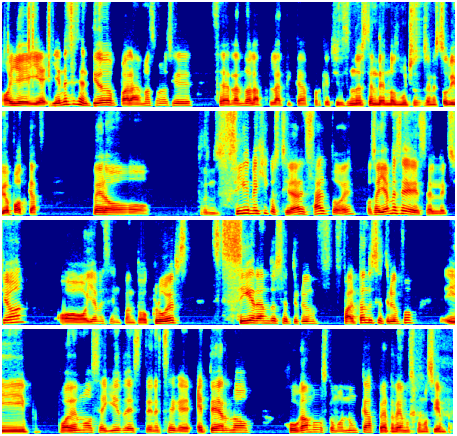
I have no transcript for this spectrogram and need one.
Oye, y, en ese sentido, para más o menos ir cerrando la plática, porque chiste no extendernos muchos en estos video podcasts, pero pues, sigue México sin dar el salto, ¿eh? O sea, llámese selección o llámese en cuanto a clubes, sigue dando ese triunfo, faltando ese triunfo y podemos seguir este, en ese eterno jugamos como nunca, perdemos como siempre.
